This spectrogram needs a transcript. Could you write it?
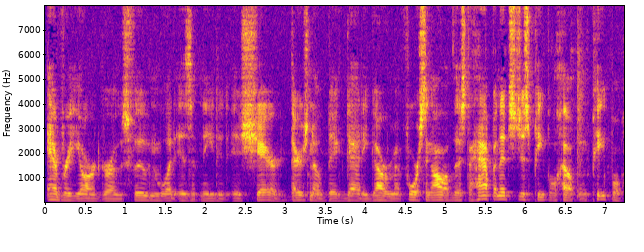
Every yard grows food, and what isn't needed is shared. There's no big daddy government forcing all of this to happen. It's just people helping people.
